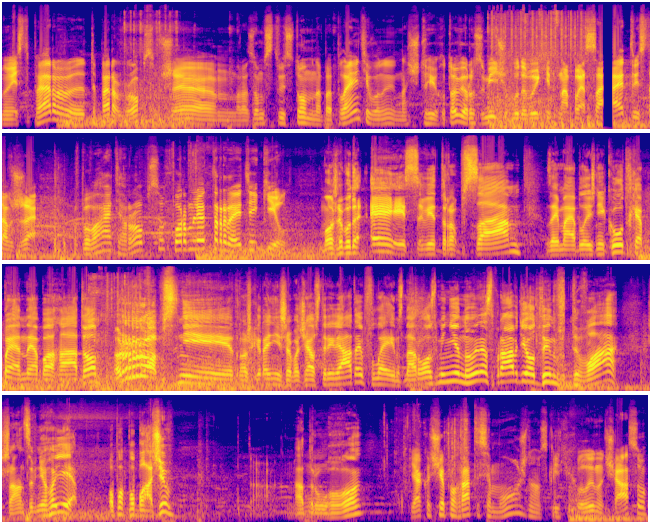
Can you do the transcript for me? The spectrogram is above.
Ну і тепер, тепер Робс вже разом з Твістом на Б-пленті, вони наче і готові, розуміють, що буде вихід на Б-сайт. Твіста вже вбивають, а Робс оформлює третій кіл. Може буде ейс від Робса. Займає ближній кут. ХП небагато. Робс ні! Трошки раніше почав стріляти. Флеймс на розміні. Ну і насправді один в два. Шанси в нього є. Опа, побачив. Так, А другого. Якось ще погратися можна, оскільки хвилина часу.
